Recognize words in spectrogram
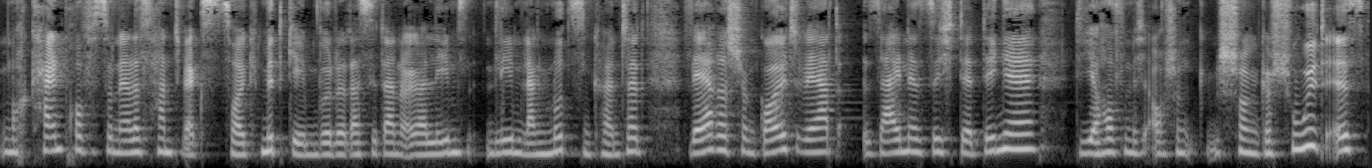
noch kein professionelles Handwerkszeug mitgeben würde, das ihr dann euer Leben, Leben lang nutzen könntet, wäre es schon Gold wert, seine Sicht der Dinge, die ja hoffentlich auch schon, schon geschult ist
